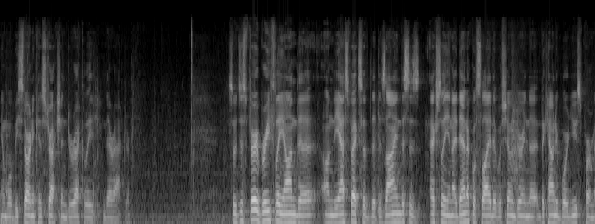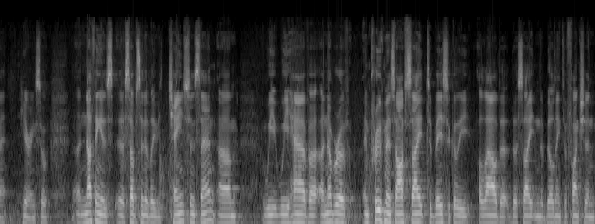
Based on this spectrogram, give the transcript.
and we'll be starting construction directly thereafter. So just very briefly on the, on the aspects of the design, this is actually an identical slide that was shown during the, the county board use permit hearing. So uh, nothing has uh, substantively changed since then. Um, We, we have a, a number of improvements off-site to basically allow the, the site and the building to function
